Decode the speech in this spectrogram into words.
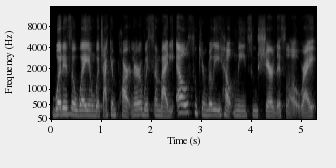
what is a way in which I can partner with somebody else who can really help me to share this load, right?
